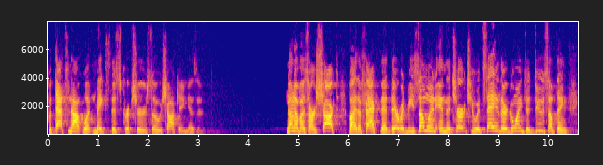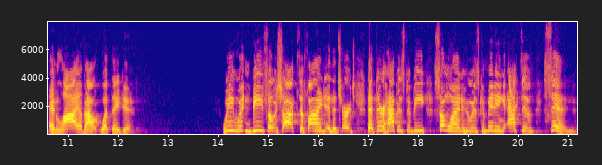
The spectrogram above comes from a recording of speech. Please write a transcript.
But that's not what makes this scripture so shocking, is it? None of us are shocked by the fact that there would be someone in the church who would say they're going to do something and lie about what they did. We wouldn't be so shocked to find in the church that there happens to be someone who is committing active sin.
